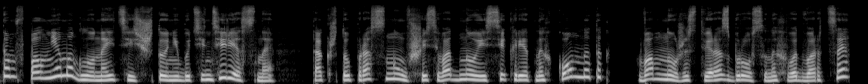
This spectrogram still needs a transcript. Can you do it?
Там вполне могло найтись что-нибудь интересное, так что, проснувшись в одной из секретных комнаток, во множестве разбросанных во дворце,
